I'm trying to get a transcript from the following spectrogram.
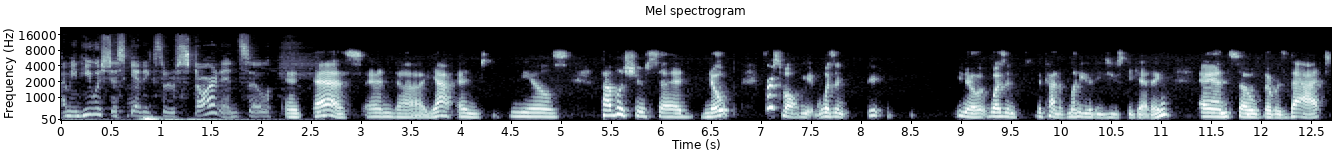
I mean he was just getting sort of started so and yes and uh, yeah and Neil's publisher said nope first of all it wasn't you know it wasn't the kind of money that he's used to getting and so there was that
